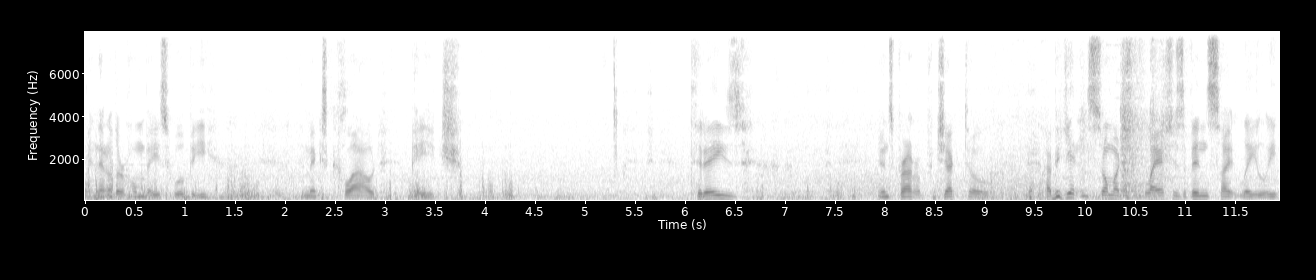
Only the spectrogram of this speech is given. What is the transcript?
And that other home base will be the Mixcloud page. Today's Inspirado Projecto. I've been getting so much flashes of insight lately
